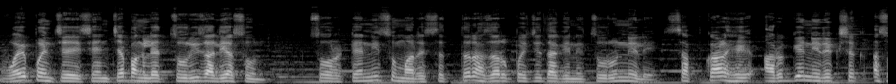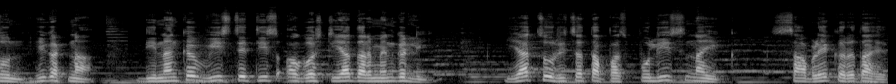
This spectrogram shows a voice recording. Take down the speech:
वय पंचेचाळीस यांच्या बंगल्यात चोरी झाली असून चोरट्यांनी सुमारे सत्तर हजार रुपयाचे दागिने चोरून नेले. सपकाळ हे आरोग्य निरीक्षक असून ही घटना दिनांक वीस ते तीस ऑगस्ट या दरम्यान घडली. या चोरीचा तपास पोलीस नाईक साबळे करत आहेत.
